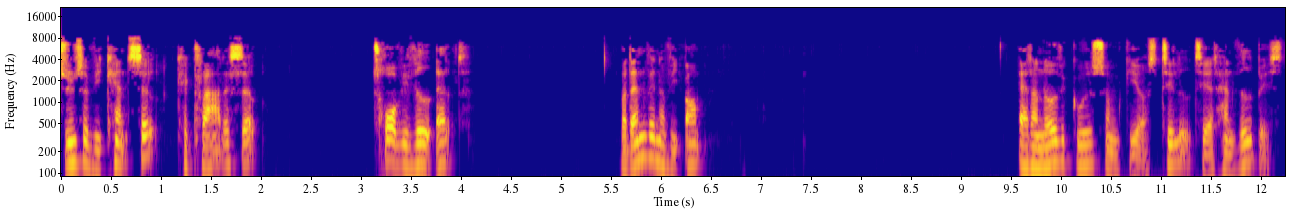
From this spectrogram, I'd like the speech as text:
synes, at vi kan selv, kan klare det selv, tror vi ved alt. Hvordan vender vi om? Er der noget ved Gud, som giver os tillid til, at han ved bedst?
